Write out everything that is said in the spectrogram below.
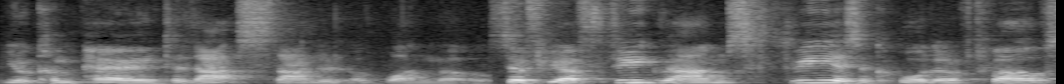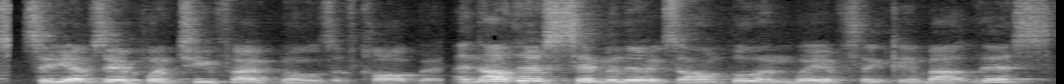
you're comparing to that standard of one mole. So if you have 3 grams, 3 is a quarter of 12, so you have 0.25 moles of carbon. Another similar example and way of thinking about this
